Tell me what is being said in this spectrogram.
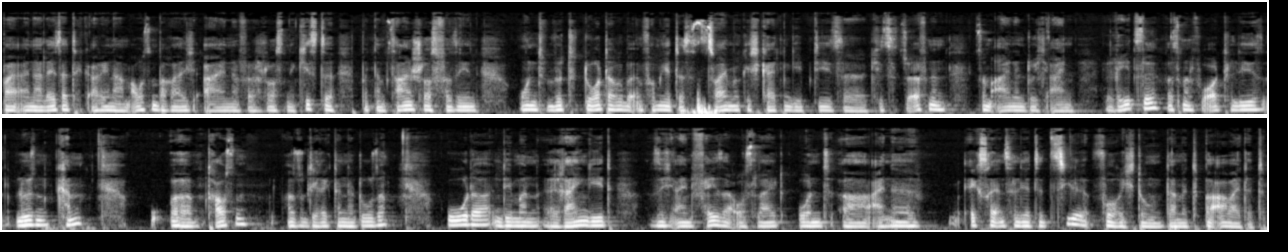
bei einer Lasertag-Arena im Außenbereich eine verschlossene Kiste mit einem Zahlenschloss versehen und wird dort darüber informiert, dass es zwei Möglichkeiten gibt, diese Kiste zu öffnen. Zum einen durch ein Rätsel, was man vor Ort lösen kann, äh, draußen, also direkt in der Dose, oder indem man reingeht, sich einen Phaser ausleiht und äh, eine extra installierte Zielvorrichtung damit bearbeitet.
